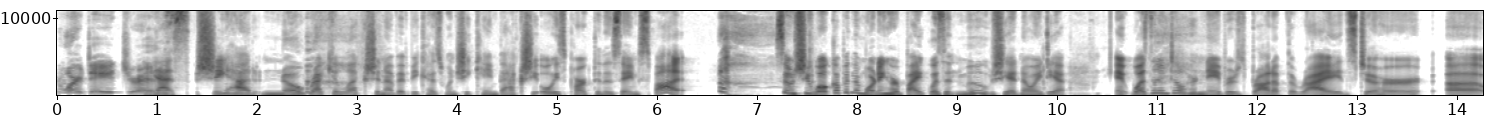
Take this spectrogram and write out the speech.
and more dangerous. yes, she had no recollection of it because when she came back, she always parked in the same spot. so when she woke up in the morning, her bike wasn't moved. She had no idea. It wasn't until her neighbors brought up the rides to her. Uh,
